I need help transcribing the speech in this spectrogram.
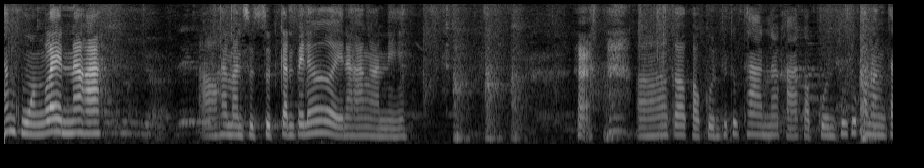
ทั้งห่วงเล่นนะคะ เอาให้มันสุดๆกันไปเลยนะคะ งานนี้อ๋อ ก็ขอบคุณทุกๆท่านนะคะ ขอบคุณทุกๆกำลังใจ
